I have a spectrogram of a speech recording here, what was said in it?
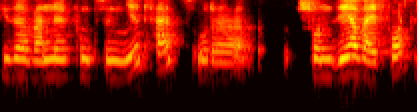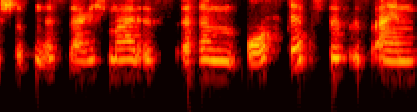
dieser Wandel funktioniert hat oder schon sehr weit fortgeschritten ist, sage ich mal, ist ähm, Orsted. Das ist ein,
